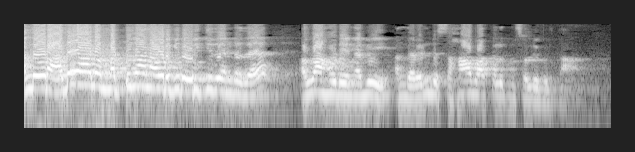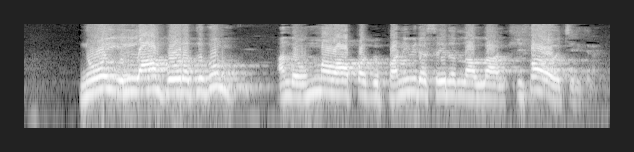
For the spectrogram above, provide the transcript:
அந்த ஒரு அடையாளம் மட்டும்தான் அவர்கிட்ட இருக்குது என்றத அல்லாஹுடைய நபி அந்த ரெண்டு சஹாபாக்களுக்கும் சொல்லி கொடுத்தான். நோய் இல்லாம போறதுக்கும் அந்த உம்மா வாப்பாக்கு பணிவிட செய்யறதுல அல்லாஹ் ஷிஃபாவை வச்சிருக்கிறேன்.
